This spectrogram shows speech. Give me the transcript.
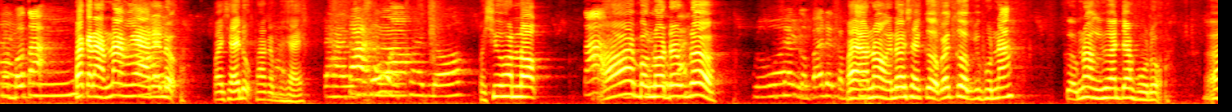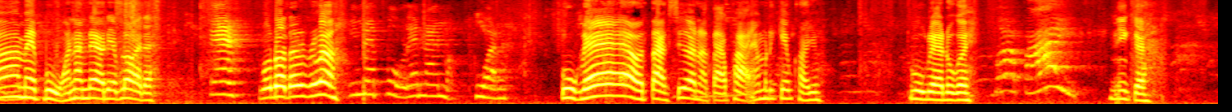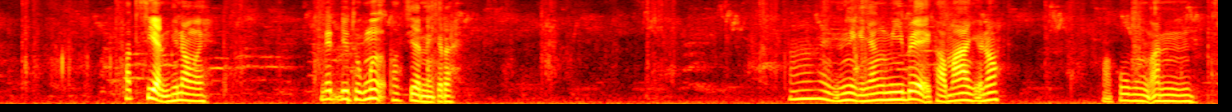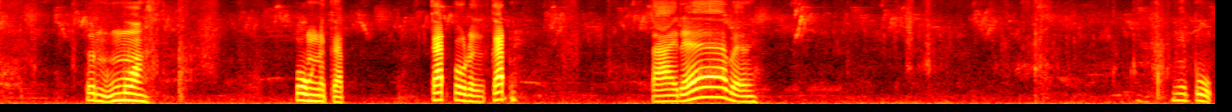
แต่บ่ตาพากันอาบน้ำยาได้ลูกไปใช้ดุพากันไปใช้ตาตาสวัสดีไปชื่อฮอนล็อกตา อ้ายเบังรถเด้อลูกเด้อใช่กับไปเด็กกับไปเอาน้องเด้อใช้เกือบไปเกือบอยู่พุ่นนะเกือบน้องอยู่เพื่อนจ้าผู้ดุอ้าแม่ปลูกอันนั้นแล้วเรียบร้อยเลยแม่บอกรถเด้อลูกเด้ออีแม่ปลูกเล่นในหมักพวนปลูกแล้วตากเสื้อน่ะตากผ้ายังไม่ได้เก็บเขาอยู่ ปลูกแล้วดูกเลยว่าไปนี่กะผักเสียนพี่น้องเลยเม็ดอยู่ทุกมื้อผักเสียนนี่ก็ได้อ้ายนี่ก็ยังมีเบะขาวมาอยู่เนาะ มาคุงอันต้นหมงม่วงปงน่ะกัดกัดปงเลยกัด ตายแล้วแบบนี้นี่ปลูก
